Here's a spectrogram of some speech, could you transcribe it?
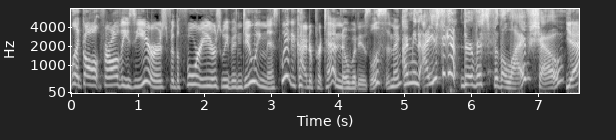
like all for all these years for the four years we've been doing this we could kind of pretend nobody's listening I mean, I used to get nervous for the live show. yeah,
